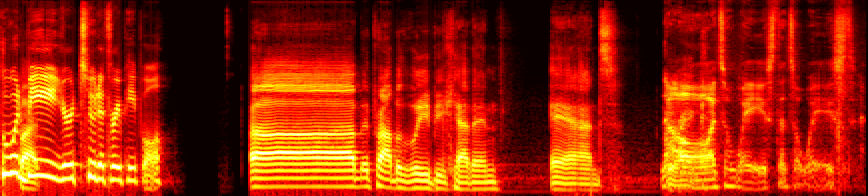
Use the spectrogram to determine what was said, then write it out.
Who would but, be your two to three people? Um, it'd probably be Kevin and no, it's a waste. That's a waste.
